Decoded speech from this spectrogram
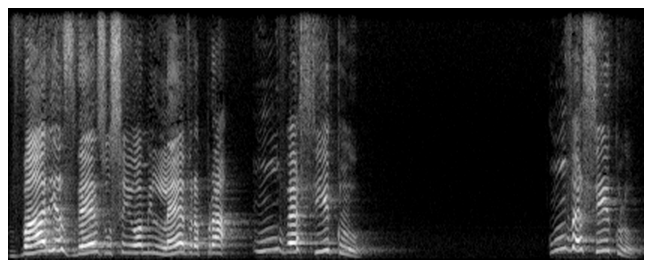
Várias vezes o Senhor me leva para um versículo. Um versículo.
